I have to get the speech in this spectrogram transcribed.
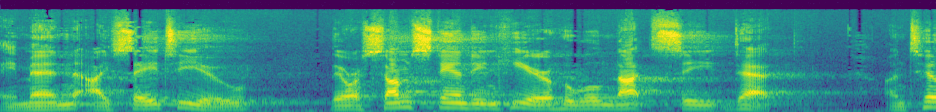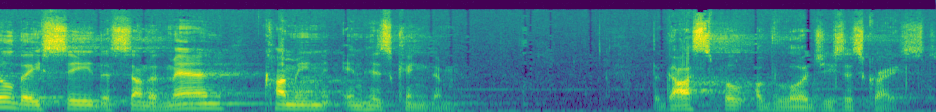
Amen, I say to you, there are some standing here who will not see death until they see the Son of Man coming in his kingdom the gospel of the Lord Jesus Christ.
